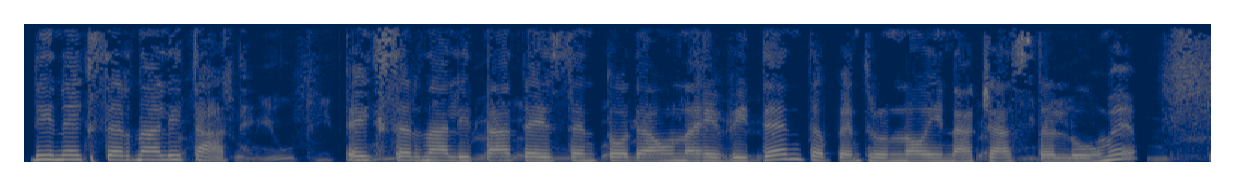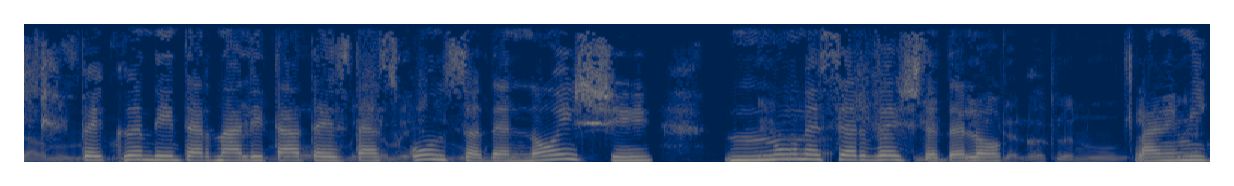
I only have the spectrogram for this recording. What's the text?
din externalitate. Externalitatea este întotdeauna evidentă pentru noi în această lume, pe când când internalitatea este ascunsă de noi și nu ne servește deloc la nimic,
